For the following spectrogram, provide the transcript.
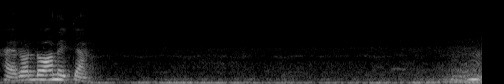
ไข่ร้อนๆเลยจ้ะ อืม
